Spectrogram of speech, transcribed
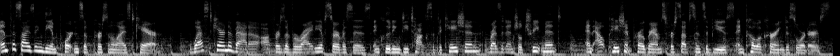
emphasizing the importance of personalized care. Westcare Nevada offers a variety of services, including detoxification, residential treatment, and outpatient programs for substance abuse and co-occurring disorders.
